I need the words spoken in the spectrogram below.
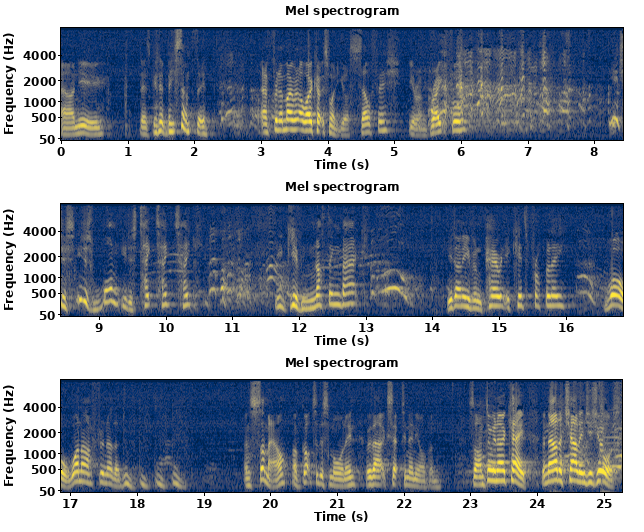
and I knew there's going to be something. And from the moment I woke up this morning, you're selfish, you're ungrateful. You just, you just want, you just take, take, take. You give nothing back. You don't even parent your kids properly. Whoa, one after another. And somehow I've got to this morning without accepting any of them. So I'm doing okay. But now the challenge is yours.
